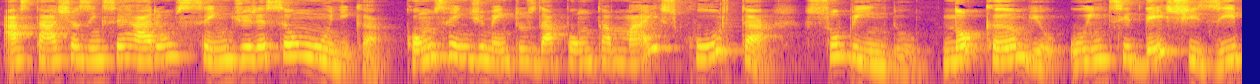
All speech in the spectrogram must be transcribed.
as taxas encerraram sem direção única, com os rendimentos da ponta mais curta subindo. No câmbio, o índice DXY,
